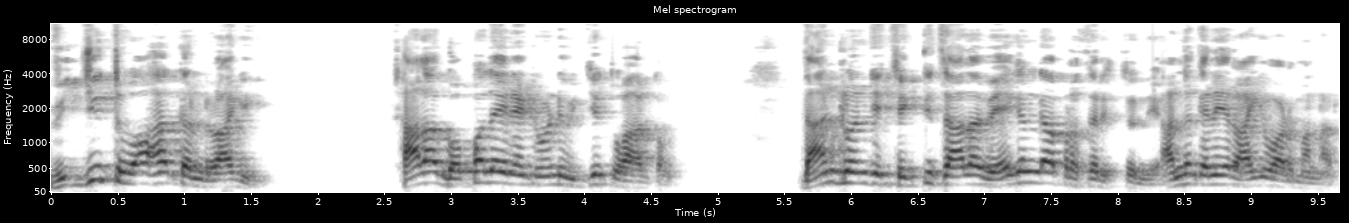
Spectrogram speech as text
విద్యుత్ వాహకం రాగి. చాలా గొప్పదైనటువంటి విద్యుత్ వాహకం దాంట్లోంచి శక్తి చాలా వేగంగా ప్రసరిస్తుంది. అందుకనే రాగి వాడమన్నారు.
